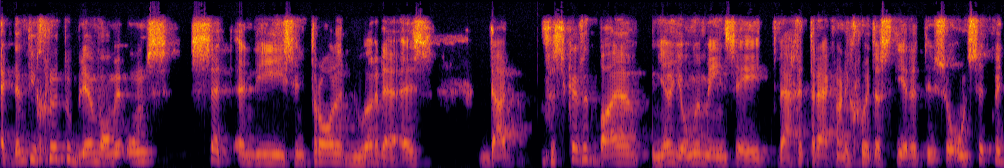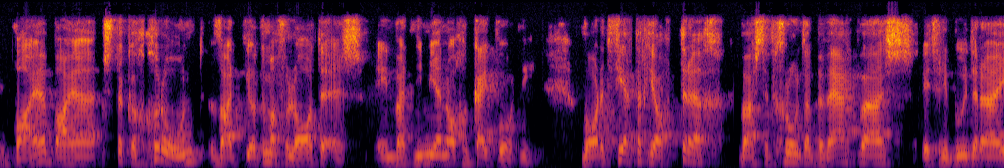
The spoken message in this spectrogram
Ek dink die groot probleem waarmee ons sit in die sentrale noorde is dat verskriklik baie meer jonge mense het weggetrek na die groter stede toe. So ons sit met baie baie stukke grond wat heeltemal verlate is en wat nie meer na gekyk word nie. Waar dit 40 jaar terug was dit grond wat bewerk was, het vir die boerdery,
